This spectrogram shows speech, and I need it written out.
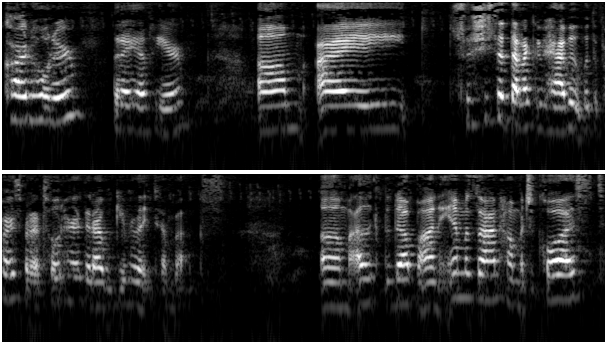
card holder that I have here, um, I so she said that I could have it with the purse, but I told her that I would give her like ten bucks. Um, I looked it up on Amazon how much it cost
